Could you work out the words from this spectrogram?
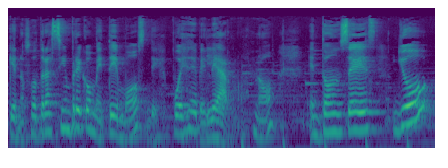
que nosotras siempre cometemos después de pelearnos, ¿no? Entonces, yo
